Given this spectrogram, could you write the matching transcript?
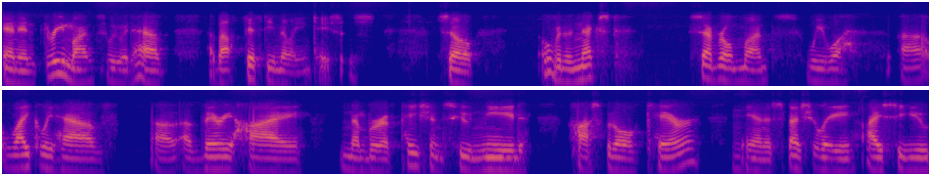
And in three months, we would have about 50 million cases. So over the next several months, we will uh, likely have uh, a very high number of patients who need hospital care mm-hmm. and especially ICU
